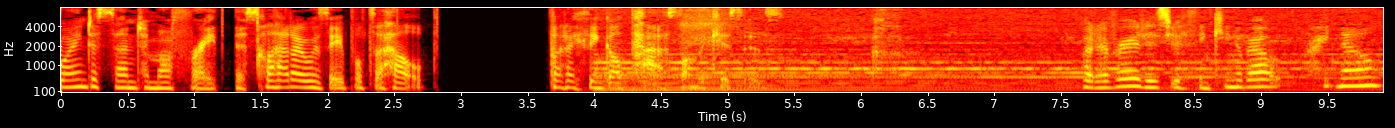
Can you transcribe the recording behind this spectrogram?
going to send him off right this. Glad I was able to help. But I think I'll pass on the kisses. Whatever it is you're thinking about right now,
